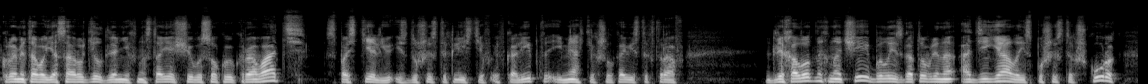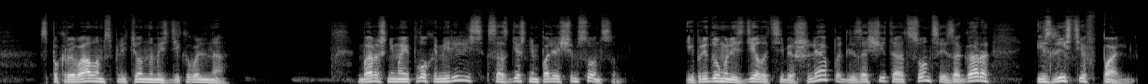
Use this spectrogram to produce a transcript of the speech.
Кроме того, я соорудил для них настоящую высокую кровать с постелью из душистых листьев эвкалипта и мягких шелковистых трав. Для холодных ночей было изготовлено одеяло из пушистых шкурок с покрывалом, сплетенным из дикого льна. Барышни мои плохо мирились со здешним палящим солнцем и придумали сделать себе шляпы для защиты от солнца и загара из листьев пальм.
